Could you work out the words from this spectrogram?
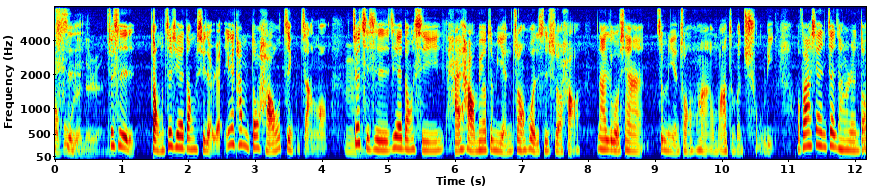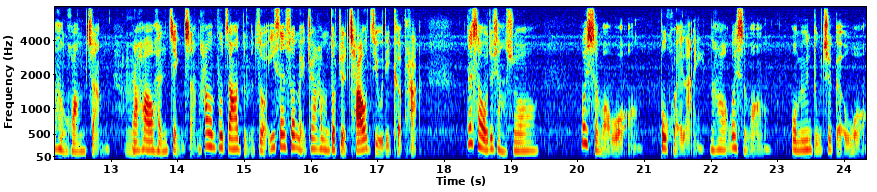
似人的人，就是懂这些东西的人，因为他们都好紧张哦。嗯就其实这些东西还好，没有这么严重，或者是说好，那如果现在这么严重的话，我们要怎么处理？我发现正常人都很慌张，嗯然后很紧张，他们不知道怎么做。医生说每句话，他们都觉得超级无敌可怕。那时候我就想说，为什么我不回来？然后为什么我明明读这个，我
